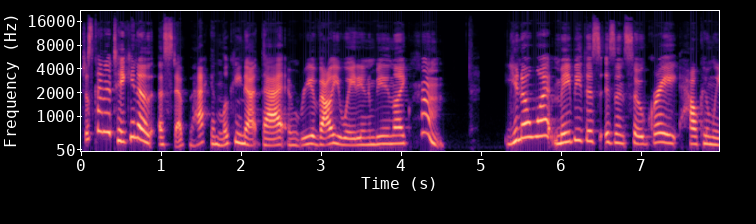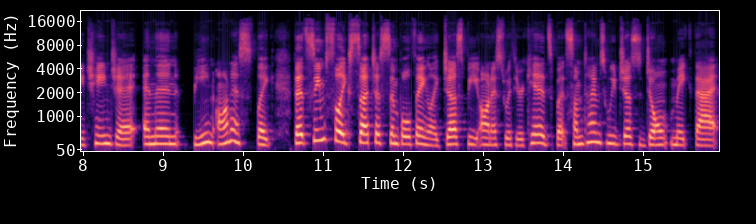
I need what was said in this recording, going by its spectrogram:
just kind of taking a, a step back and looking at that and reevaluating and being like, hmm, you know what? Maybe this isn't so great. How can we change it? And then being honest, like that seems like such a simple thing, like just be honest with your kids. But sometimes we just don't make that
